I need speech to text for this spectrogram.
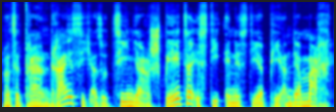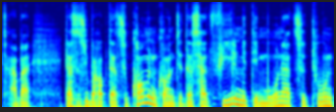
1933, also zehn Jahre später, ist die NSDAP an der Macht. Aber dass es überhaupt dazu kommen konnte, das hat viel mit dem Monat zu tun,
